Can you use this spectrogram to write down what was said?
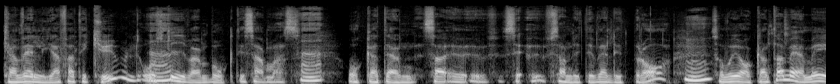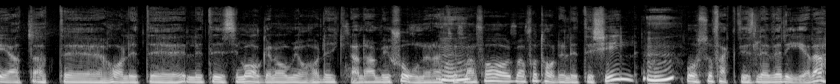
kan välja för att det är kul att skriva en bok tillsammans och att den eh, sannolikt är väldigt bra. Mm. Så vad jag kan ta med mig är att, att uh, ha lite, lite is i magen om jag har liknande ambitioner. Att mm. man, får, man får ta det lite chill mm. och så faktiskt leverera.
